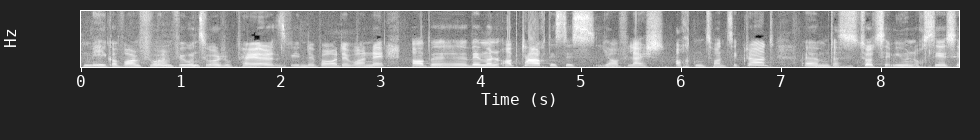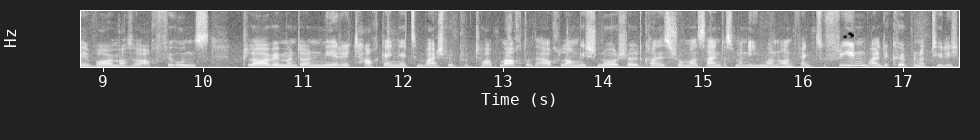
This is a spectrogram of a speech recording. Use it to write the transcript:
mega warm, vor allem für uns Europäer. Das ist wie eine Badewanne. Aber äh, wenn man abtaucht, ist es ja vielleicht 28 Grad. Ähm, das ist trotzdem immer noch sehr, sehr warm. Also auch für uns Klar, wenn man dann mehrere Tauchgänge zum Beispiel pro Tag macht oder auch lange schnorchelt, kann es schon mal sein, dass man irgendwann anfängt zu frieren, weil der Körper natürlich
